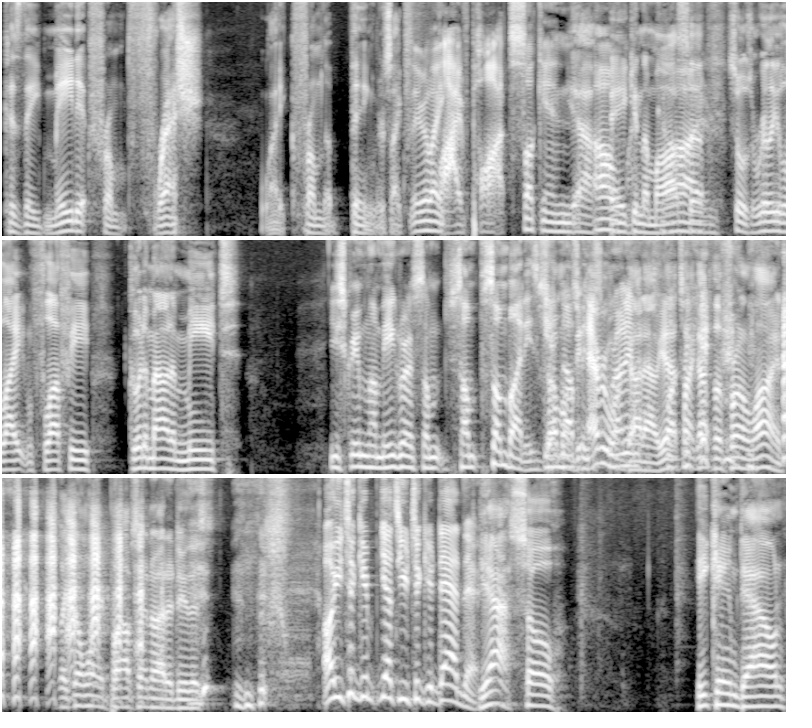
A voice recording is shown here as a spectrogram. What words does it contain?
because they made it from fresh, like from the thing. There's like They're like five pots, Fucking yeah, oh baking the masa, God. so it was really light and fluffy. Good amount of meat. You scream La Migra, some some somebody's getting Someone's, up and everyone running. got out. Yeah, that's how I got to the front of the line. Like, don't worry, pops, I know how to do this. Oh, you took your yes, you took your dad there. Yeah, so he came down.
